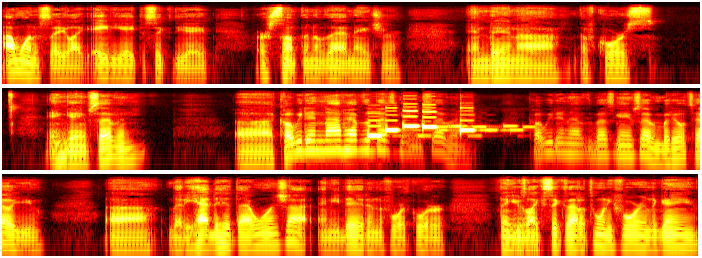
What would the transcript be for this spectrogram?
I want to say like 88 to 68 or something of that nature. And then, uh, of course, in game seven, uh, Kobe did not have the best game seven. Kobe didn't have the best game seven, but he'll tell you uh, that he had to hit that one shot, and he did in the fourth quarter. I think he was like six out of 24 in the game.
